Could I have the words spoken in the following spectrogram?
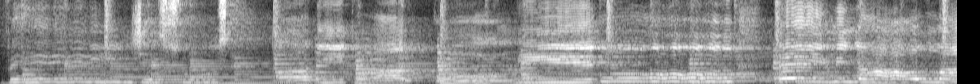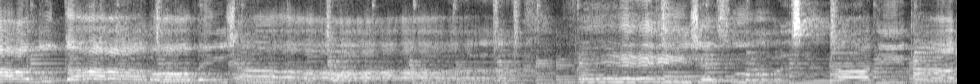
Vem, Jesus habitar comigo. Em minha alma lugar oh, vem já vem Jesus habitar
